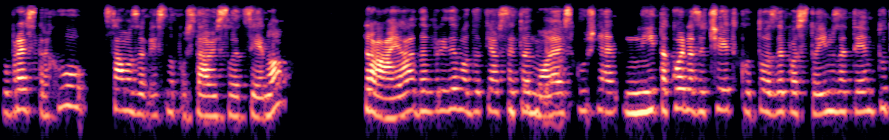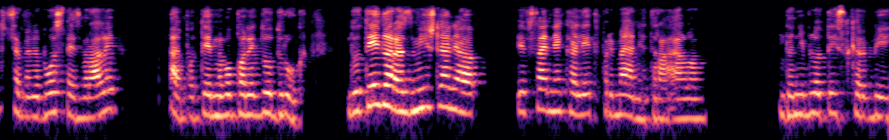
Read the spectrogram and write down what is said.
ko brez strahu, samo zavestno postavi svojo ceno. Traja, da pridemo do tega, vse to je moja izkušnja, ni takoj na začetku, to zdaj pa stojim za tem, tudi če me ne boste izbrali, aj potem me bo pa nekdo drug. Do tega razmišljanja je vsaj nekaj let pri meni trajalo, da ni bilo te skrbi.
